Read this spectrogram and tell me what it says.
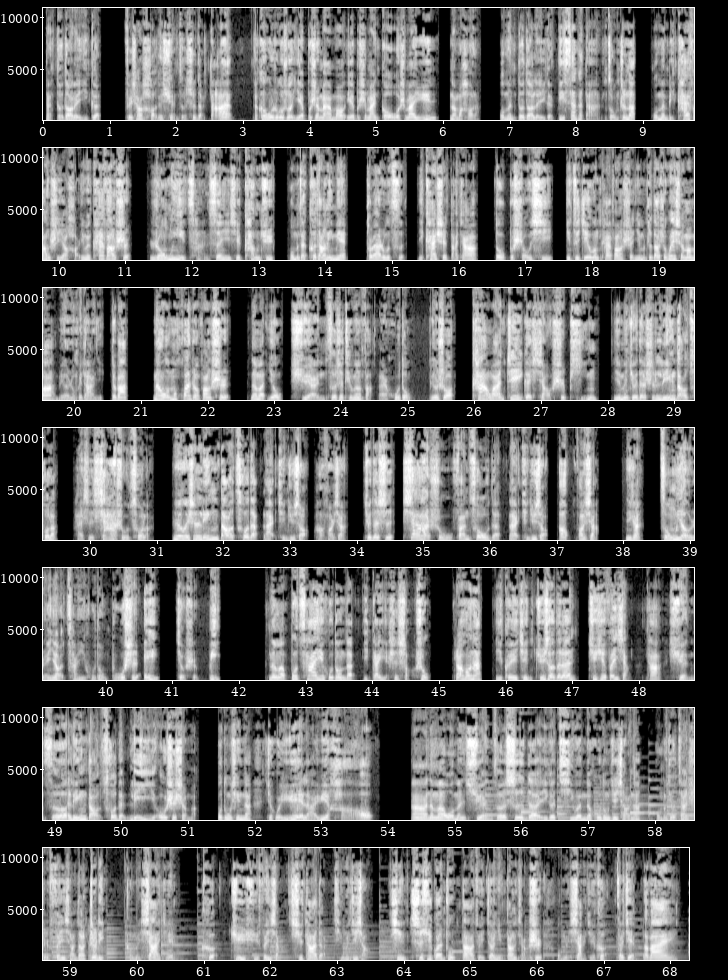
那得到了一个非常好的选择式的答案。那客户如果说也不是买猫，也不是买狗，我是买鱼，那么好了，我们得到了一个第三个答案。总之呢，我们比开放式要好，因为开放式容易产生一些抗拒。我们在课堂里面同样如此，一开始大家啊都不熟悉，你直接问开放式，你们知道是为什么吗？没有人回答你，对吧？那我们换种方式，那么用选择式提问法来互动。比如说，看完这一个小视频，你们觉得是领导错了，还是下属错了？认为是领导错的，来，请举手。好，放下。觉得是下属犯错误的，来，请举手。好，放下。你看，总有人要参与互动，不是 A 就是 B。那么不参与互动的，应该也是少数。然后呢，你可以请举手的人继续分享他选择领导错的理由是什么，互动性呢就会越来越好啊。那么我们选择式的一个提问的互动技巧呢，我们就暂时分享到这里。我们下一节。课继续分享其他的提问技巧，请持续关注大嘴教你当讲师。我们下节课再见，拜拜。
